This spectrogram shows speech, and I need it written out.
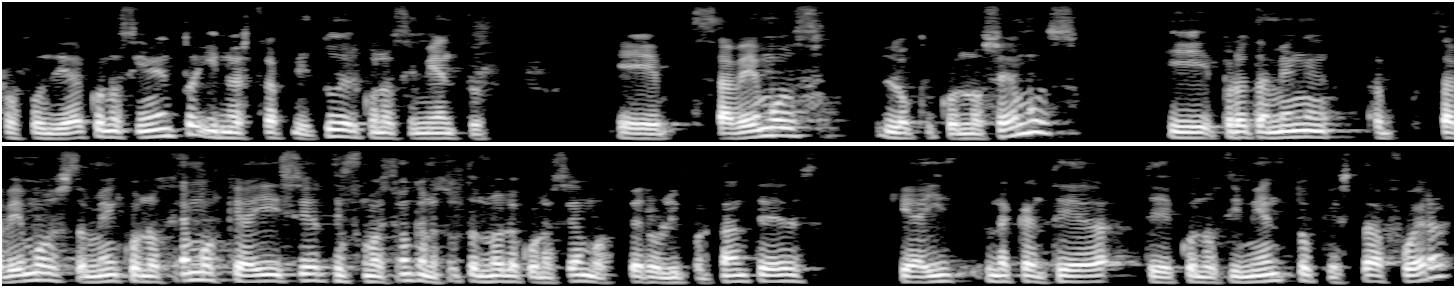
profundidad del conocimiento y nuestra amplitud del conocimiento. Eh, sabemos lo que conocemos, y, pero también eh, sabemos, también conocemos que hay cierta información que nosotros no lo conocemos, pero lo importante es que hay una cantidad de conocimiento que está afuera,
